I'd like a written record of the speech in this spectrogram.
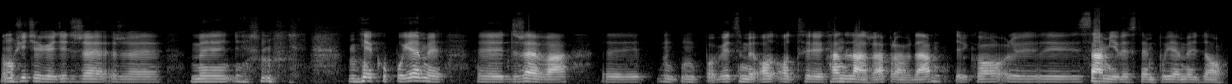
no musicie wiedzieć, że, że my nie kupujemy y, drzewa y, powiedzmy od, handlarza, prawda? Tylko y, sami występujemy do,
